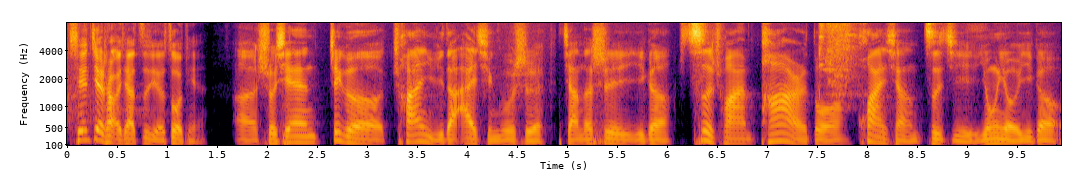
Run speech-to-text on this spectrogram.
先介绍一下自己的作品。呃，首先这个川渝的爱情故事讲的是一个四川耙耳朵幻想自己拥有一个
